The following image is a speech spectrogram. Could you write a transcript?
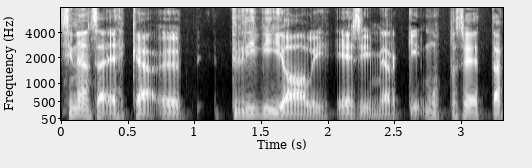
sinänsä ehkä ö, triviaali esimerkki, mutta se, että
